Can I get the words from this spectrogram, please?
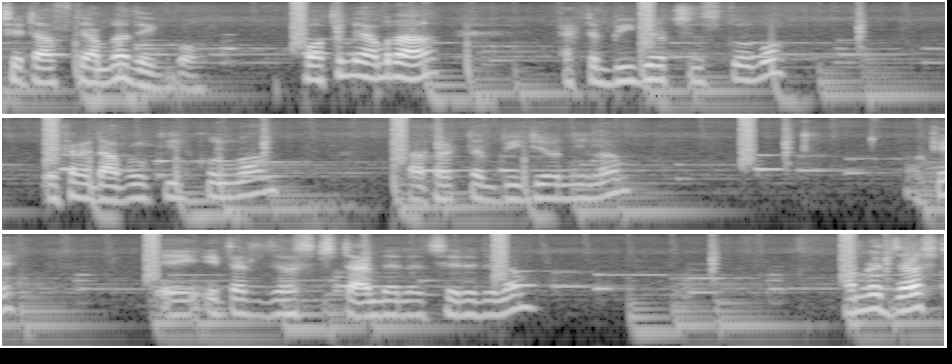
সেটা আজকে আমরা দেখব। প্রথমে আমরা একটা ভিডিও চুজ করব। এখানে ডাবল ক্লিক করলাম, তারপর একটা ভিডিও নিলাম। ওকে এটা জাস্ট টাইমলাইনে ছেড়ে দিলাম। আমরা জাস্ট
